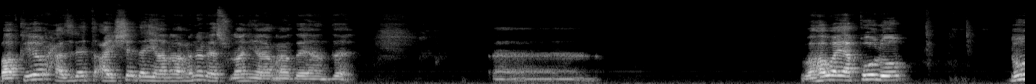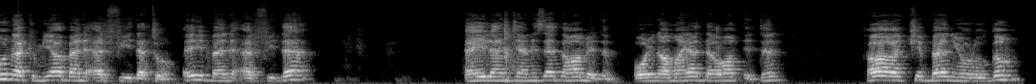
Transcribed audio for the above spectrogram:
bakıyor Hazreti Ayşe de yanağını Resulullah'ın yanağına dayandı. Ee, Ve hava yakulu dunekum ya beni erfidetu. Ey beni erfide eğlencenize devam edin. Oynamaya devam edin. Ta ki ben yoruldum.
